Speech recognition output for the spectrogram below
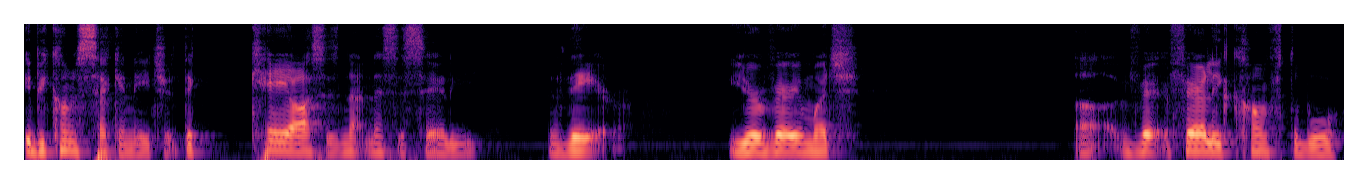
it becomes second nature. The chaos is not necessarily there. You're very much uh, very, fairly comfortable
